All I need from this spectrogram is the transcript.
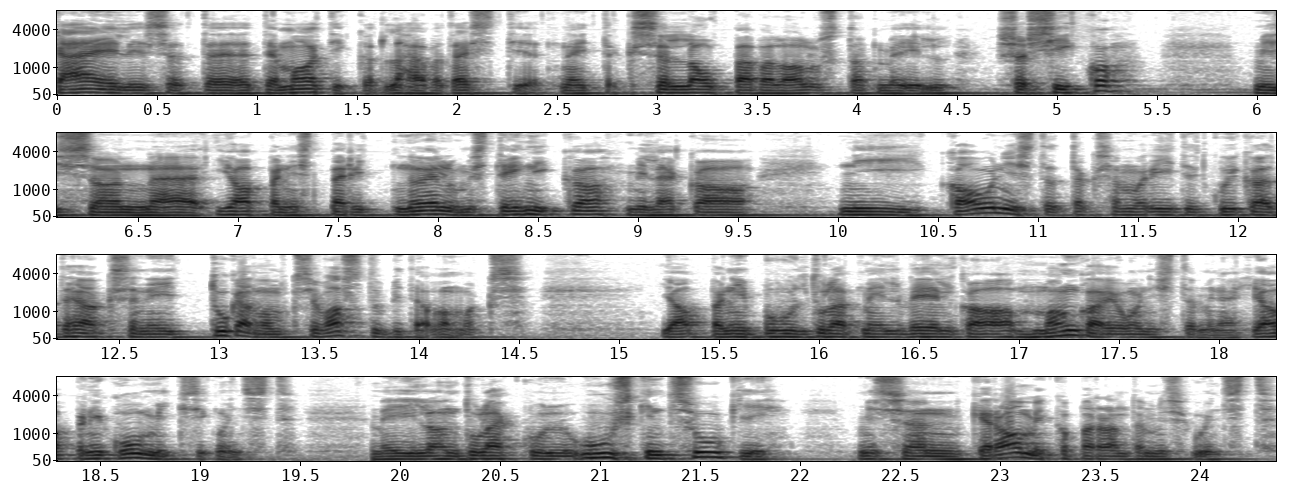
käelised temaatikad lähevad hästi, et näiteks sel laupäeval alustab meil shashiko, mis on Jaapanist pärit nõelumistehnika, millega nii kaunistatakse oma riideid kui ka tehakse neid tugevamaks ja vastupidavamaks. Jaapani puhul tuleb meil veel ka manga joonistamine, Jaapani koomiksikunst meil on tulekul uus kintsugi, mis on keraamika parandamise kunst.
